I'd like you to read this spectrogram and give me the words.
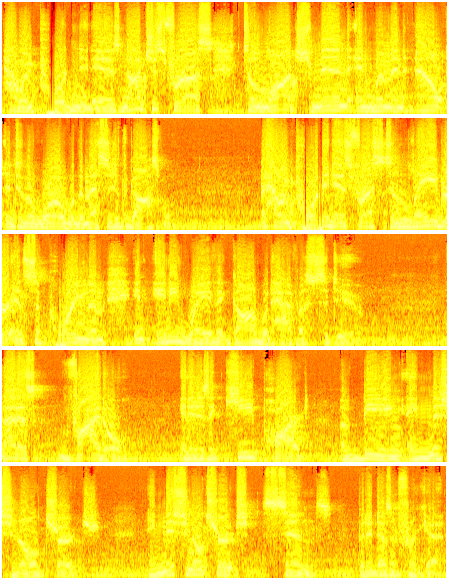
how important it is, not just for us to launch men and women out into the world with the message of the gospel, but how important it is for us to labor in supporting them in any way that God would have us to do. That is vital, and it is a key part of being a missional church. A missional church sins, but it doesn't forget.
